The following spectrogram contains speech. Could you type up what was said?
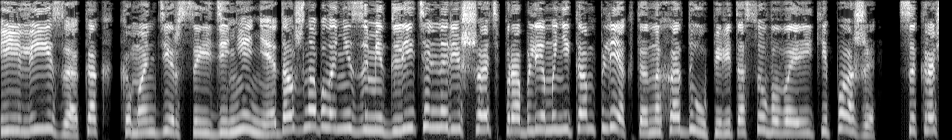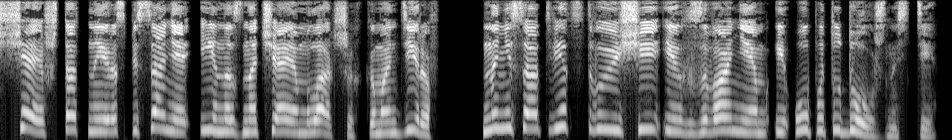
и Лиза, как командир соединения, должна была незамедлительно решать проблемы некомплекта на ходу, перетасовывая экипажи, сокращая штатные расписания и назначая младших командиров на несоответствующие их званиям и опыту должности.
